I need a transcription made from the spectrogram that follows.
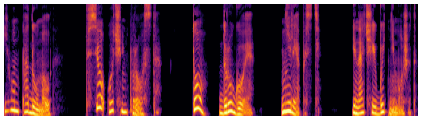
И он подумал, все очень просто. То другое. Нелепость. Иначе и быть не может.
